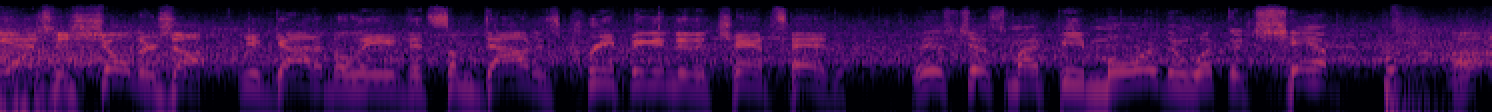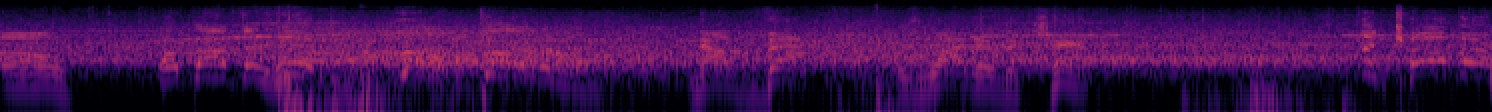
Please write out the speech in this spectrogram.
he has his shoulders up. You gotta believe that some doubt is creeping into the champ's head. This just might be more than what the champ... Uh-oh. About to hit rock bottom! Now that is why they're the champ. The cover!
